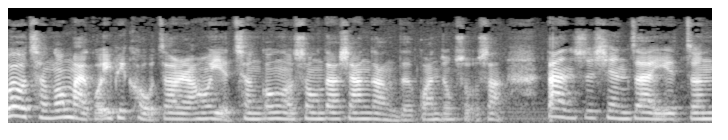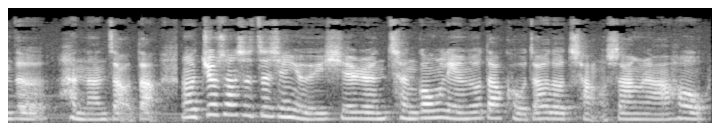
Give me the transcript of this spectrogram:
我有成功买过一批口罩，然后也成功的送到香港的观众手上，但是现在也真的很难找到。然后就算是之前有一些人成功联络到口罩的厂商，然后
